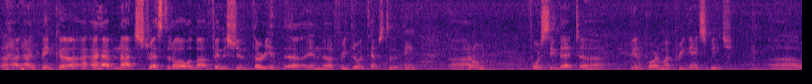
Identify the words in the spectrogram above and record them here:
I, I- think uh, I, I have not stressed at all about finishing 30th uh, in uh, free throw attempts to the team. Uh, I don't foresee that uh, being a part of my pregame speech. Uh,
